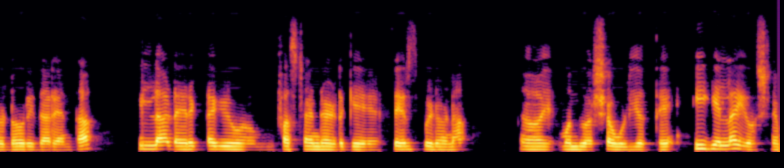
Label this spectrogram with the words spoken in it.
ದೊಡ್ಡವರಿದ್ದಾರೆ ಅಂತ. ಇಲ್ಲ ಡೈರೆಕ್ಟ್ ಆಗಿ ಫಸ್ಟ್ ಸ್ಟ್ಯಾಂಡರ್ಡ್ಗೆ ಸೇರ್ಸ್ಬಿಡೋಣ ಒಂದ್ ವರ್ಷ ಉಳಿಯುತ್ತೆ. ಹೀಗೆಲ್ಲ ಯೋಚನೆ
